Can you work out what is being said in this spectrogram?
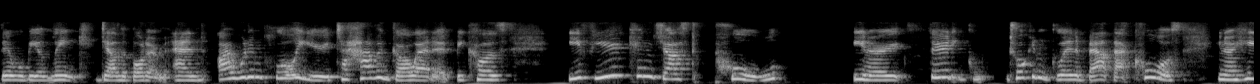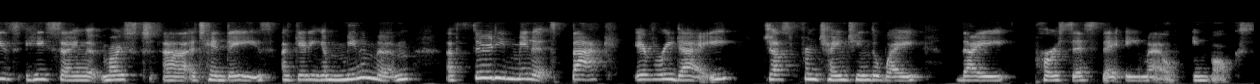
there will be a link down the bottom. And I would implore you to have a go at it because if you can just pull, you know, 30, talking to Glenn about that course, you know, he's he's saying that most uh, attendees are getting a minimum of 30 minutes back every day just from changing the way they process their email inbox.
